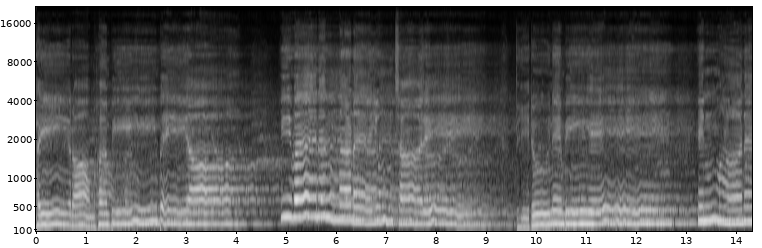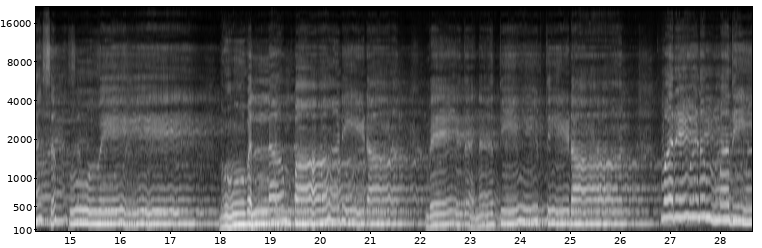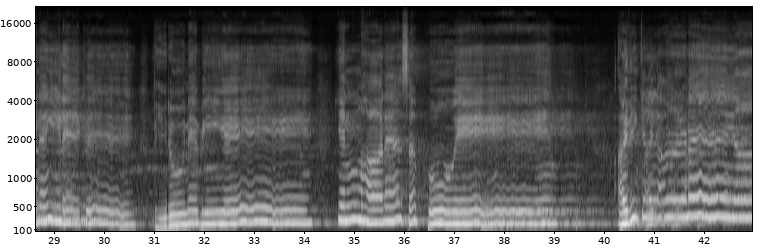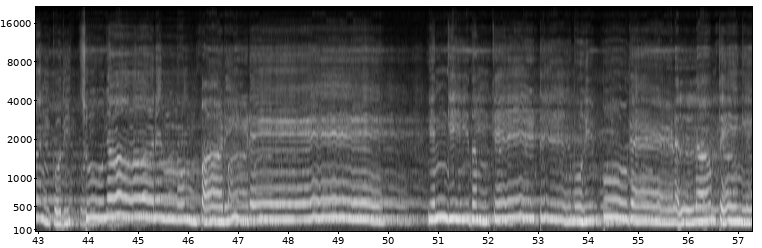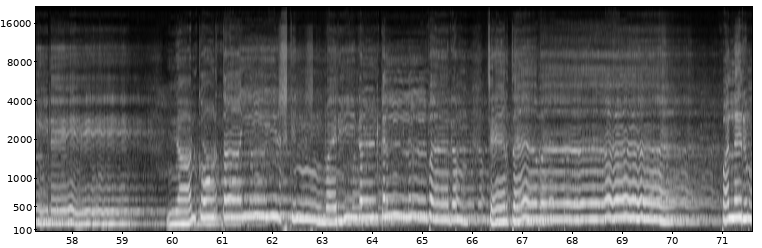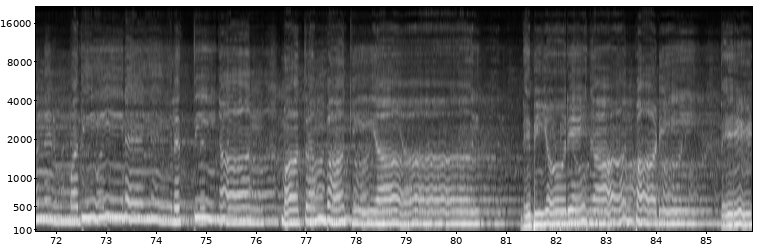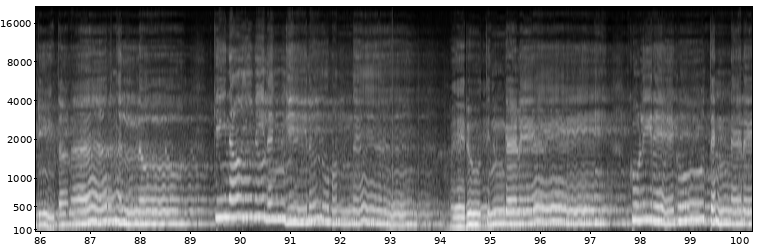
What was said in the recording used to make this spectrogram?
ഹൈറാം ഹബീബേയാ ഇവനെന്നണയും ചാരേ. തിരുനബിയേ എൻ മാനസപ്പൂവേ. നോവെല്ലാം പാടിടാൻ വേദന തീർത്തിടാൻ വരേണം മദീനയിലേക്ക് തിരുനബിയേ എൻ മാനസപ്പൂവേ. അരികിലാണ് ഞാൻ കൊതിച്ചു ഞാനെന്നും പാടിയിടേ. എൻ ഗീതം കേട്ട് ഞാൻ കോർത്ത ഈഷ്കിൻ വരികൾ കൽവകം ചേർത്തവ പലരും മദീനയിലെത്തി ഞാൻ മാത്രം ബാക്കിയ നബിയോരെ ഞാൻ പാടി തേടി തളർന്നല്ലോ. കിനാവിലെങ്കിലുമൊന്ന് വരൂ തിങ്കളെ കുളിരേകൂ തെന്നലെ.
